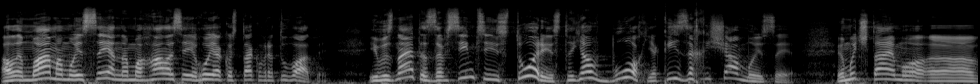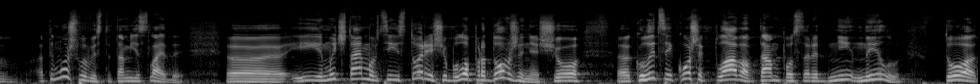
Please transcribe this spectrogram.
Але мама Моїсея намагалася його якось так врятувати. І ви знаєте, за всім цією історією стояв Бог, який захищав Моїсея. І ми читаємо. Е, а ти можеш вивести, там є слайди. Е, і ми читаємо в цій історії, що було продовження, що е, коли цей кошик плавав там посеред Нилу, то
